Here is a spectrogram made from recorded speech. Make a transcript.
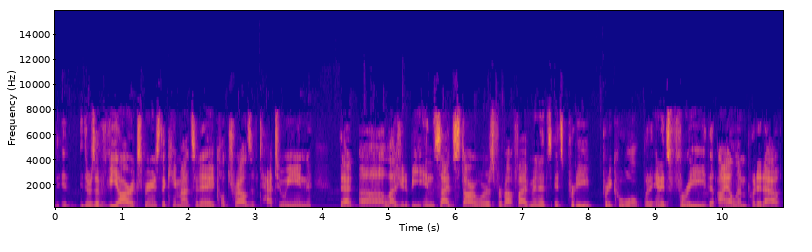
it, there's a VR experience that came out today called Trials of Tatooine that uh, allows you to be inside Star Wars for about five minutes. It's pretty pretty cool, but and it's free. That ILM put it out.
